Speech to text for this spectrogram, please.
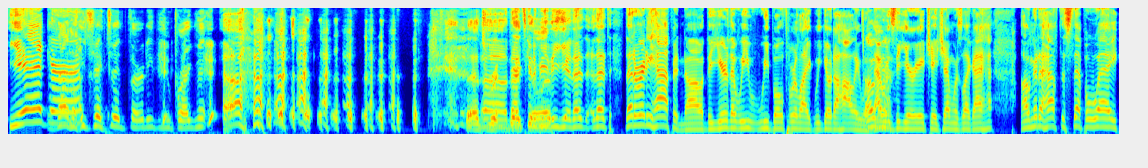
Yeah, girl. Is that girl. HHN 30? You pregnant? That's Uh, that's gonna be the year that that that already happened. Uh, the year that we we both were like we go to Hollywood. Oh, that yeah. was the year HHM was like I I'm gonna have to step away.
